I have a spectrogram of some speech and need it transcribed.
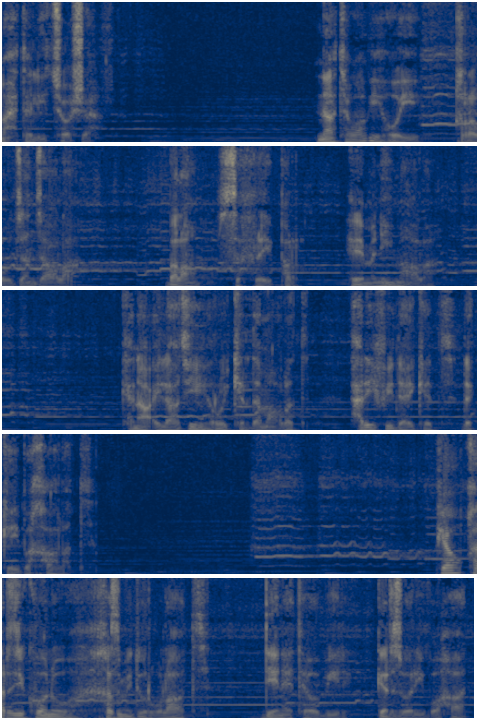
مەحتەلی چۆشە. ناتەواوی هۆی قڕە و جەنجاڵە بەڵام سفرەی پڕ هێمنی ماڵە کە ناعیلاجی ڕووی کردە ماڵت حەریفی دایکت دەکەی بە خاڵت پیاو قەرزی کۆن و خزمی دوور وڵات دێنێتەوە بیر گەر زۆری بۆ هات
